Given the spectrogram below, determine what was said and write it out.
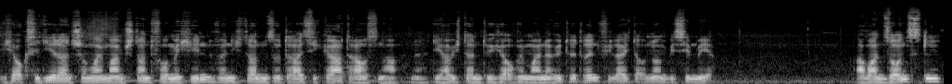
ich oxidiere dann schon mal in meinem Stand vor mich hin, wenn ich dann so 30 Grad draußen habe. Ne? Die habe ich dann natürlich auch in meiner Hütte drin, vielleicht auch noch ein bisschen mehr. Aber ansonsten,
